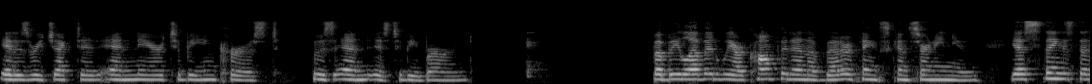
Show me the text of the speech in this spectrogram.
it is rejected and near to being cursed, whose end is to be burned. But, beloved, we are confident of better things concerning you, yes, things that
